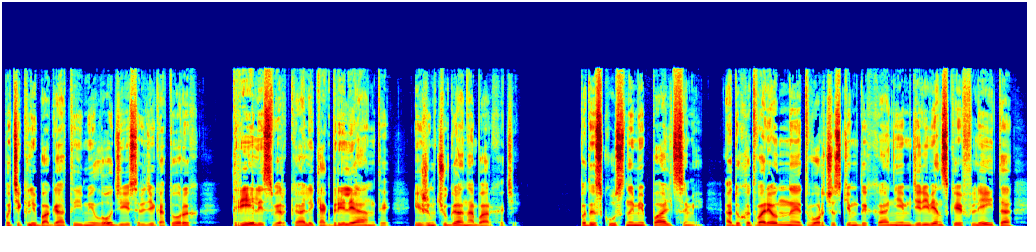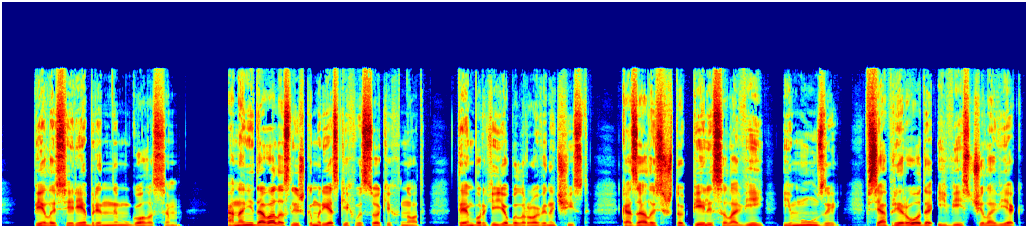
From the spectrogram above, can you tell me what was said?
потекли богатые мелодии, среди которых трели сверкали, как бриллианты, и жемчуга на бархате. Под искусными пальцами, одухотворенная творческим дыханием, деревенская флейта пела серебряным голосом. Она не давала слишком резких высоких нот. Тембр ее был ровен и чист. Казалось, что пели соловей и музы, вся природа и весь человек.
